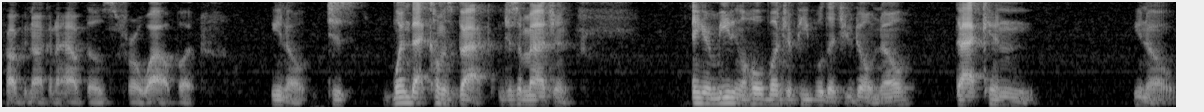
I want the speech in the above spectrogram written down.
probably not going to have those for a while but you know just when that comes back just imagine and you're meeting a whole bunch of people that you don't know that can you know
